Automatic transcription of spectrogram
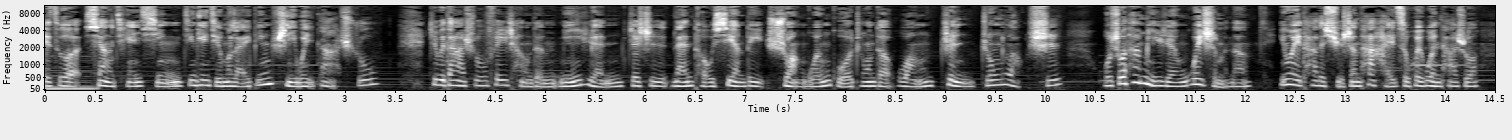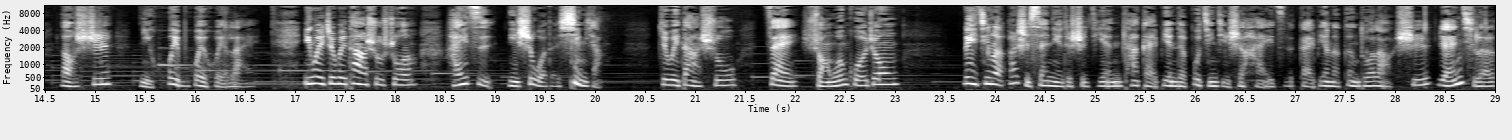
写作向前行。今天节目来宾是一位大叔，这位大叔非常的迷人。这是南投县立爽文国中的王振中老师。我说他迷人，为什么呢？因为他的学生，他孩子会问他说：“老师，你会不会回来？”因为这位大叔说：“孩子，你是我的信仰。”这位大叔在爽文国中。历经了二十三年的时间，他改变的不仅仅是孩子，改变了更多老师，燃起了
